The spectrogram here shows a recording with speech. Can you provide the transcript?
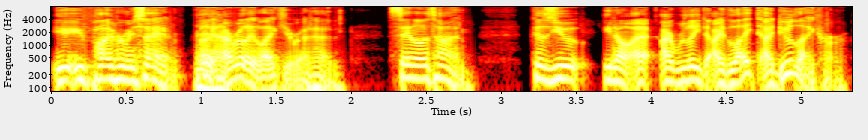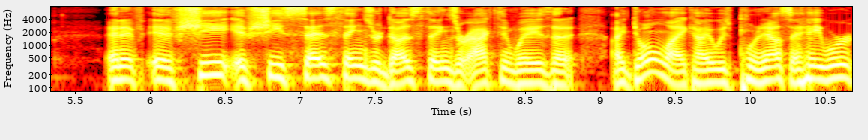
You, you probably heard me say it. Really, Yeah. I really like you, redhead. Say it all the time because you you know I, I really I like I do like her. And if if she if she says things or does things or act in ways that I don't like, I always point it out. and Say, hey, we're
